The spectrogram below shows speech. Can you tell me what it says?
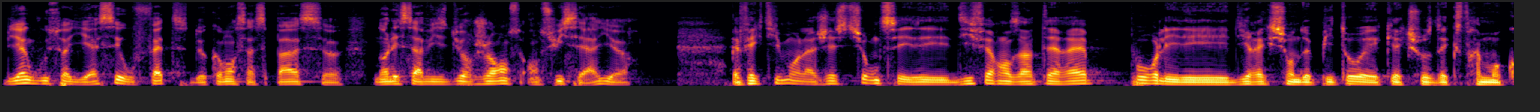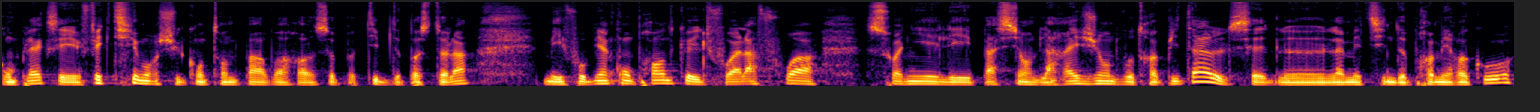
bien que vous soyez assez au fait de comment ça se passe euh, dans les services d'urgence en Suisse et ailleurs. Effectivement, la gestion de ces différents intérêts pour les directions d'hôpitaux est quelque chose d'extrêmement complexe et effectivement, je suis content de ne pas avoir euh, ce type de poste-là, mais il faut bien comprendre qu'il faut à la fois soigner les patients de la région de votre hôpital, c'est la médecine de premier recours,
